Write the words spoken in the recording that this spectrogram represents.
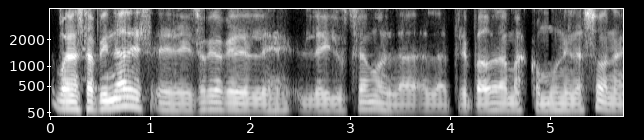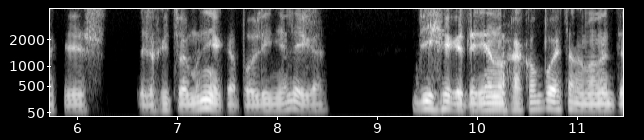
Bueno, Sapinales, eh, yo creo que le, ilustramos la, trepadora más común en la zona, que es el ojito de muñeca, Paulinia lega, dije que tenían hojas compuestas, normalmente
